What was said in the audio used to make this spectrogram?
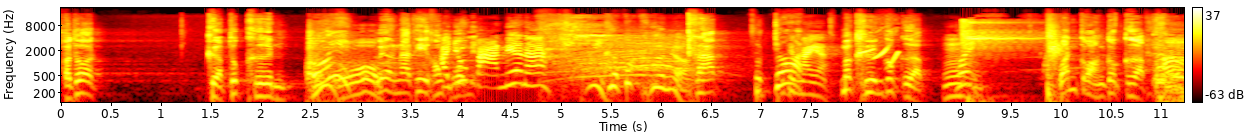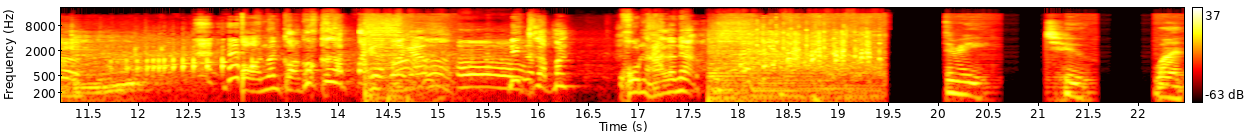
ขอโทษ เกือบทุกคืน เรื่องหน้าที่ของอายุผัวเมียป่านเนี้ยนะเกือบทุกคืนเหรอครับ สุดยอยัดงไงอะ เมื่อคืนก็เกือบ วันก่อนก็เกือบ ก่อนวันก่อนก็เกือบไปเกือบแล้วนี่เกือบมันโหนานแล้วเนี่ย Three, two, one.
